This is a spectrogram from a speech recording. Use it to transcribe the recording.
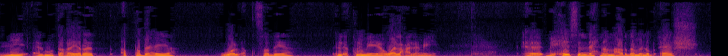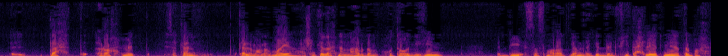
للمتغيرات الطبيعية والاقتصادية الإقليمية والعالمية. آه، بحيث إن إحنا النهارده ما نبقاش آه، تحت رحمة إذا كان نتكلم على المية عشان كده إحنا النهارده متوجهين بإستثمارات جامدة جدا في تحلية مياه البحر.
